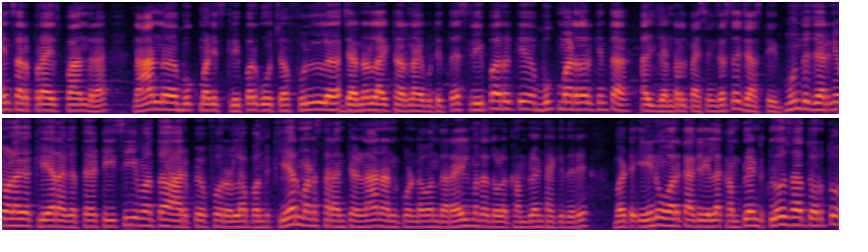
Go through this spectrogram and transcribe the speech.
ಏನು ಸರ್ಪ್ರೈಸ್ಪ ಅಂದ್ರೆ ನಾನು ಬುಕ್ ಮಾಡಿದ ಸ್ಲೀಪರ್ ಕೋಚ ಫುಲ್ ಜನರಲ್ ಆಗಿ ಟರ್ನ್ ಆಗಿಬಿಟ್ಟಿತ್ತು. ಸ್ಲೀಪರ್ಗೆ ಬುಕ್ ಮಾಡಿದವ್ರಕ್ಕಿಂತ ಅಲ್ಲಿ ಜನರಲ್ ಪ್ಯಾಸೆಂಜರ್ಸೇ ಜಾಸ್ತಿ ಮುಂದೆ ಜರ್ನಿ ಒಳಗೆ ಕ್ಲಿಯರ್ ಆಗುತ್ತೆ. ಟಿ ಸಿ ಮತ್ತು ಆರ್ ಪಿ ಎಫ್ ಎಲ್ಲ ಬಂದು ಕ್ಲಿಯರ್ ಮಾಡಿಸ್ತಾರೆ ಅಂತೇಳಿ ನಾನು ಅನ್ಕೊಂಡ ಒಂದು ರೈಲ್ ಮತದೊಳಗೆ ಕಂಪ್ಲೇಂಟ್ ಹಾಕಿದ್ದೀರಿ. ಬಟ್ ಏನೂ ವರ್ಕ್ ಆಗಲಿಲ್ಲ. ಕಂಪ್ಲೇಂಟ್ ಕ್ಲೋಸ್ ಆದ ಹೊರತು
